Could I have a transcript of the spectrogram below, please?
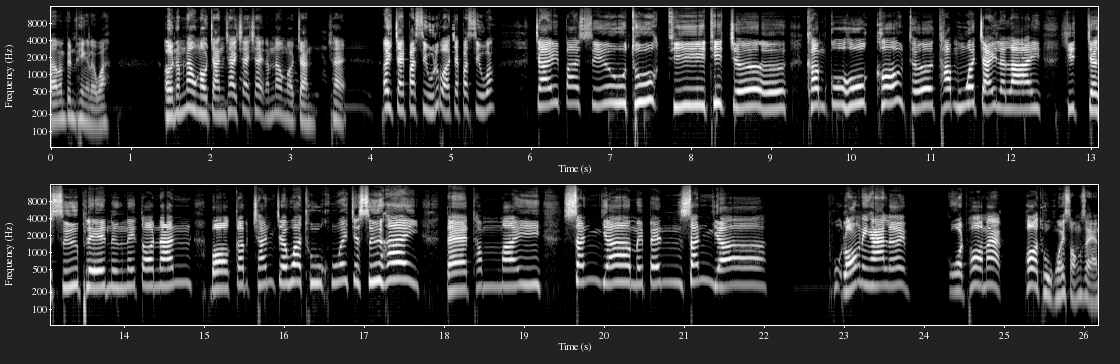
อมันเป็นเพลงอะไรวะเออน้ำเน่าเงาจันใช่ใช่ใช่น้ำเน่าเงาจันใช่เอ้ยใจปลาซิวหรือเปล่าใจปลาซิววะ ใจปลาซิวทุกทีที่เจอคำโกหกของเธอทำหัวใจละลาย คิดจะซื้อเพลงหนึ่งในตอนนั้น บอกกับฉันจะว่าถูกหวยจะซื้อให้ แต่ทำไมสัญญาไม่เป็นสัญญาผู้ร้องในงานเลย โกรธพ่อมาก พ่อถูกหวยสองแสน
